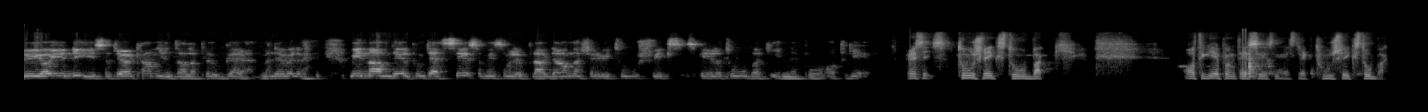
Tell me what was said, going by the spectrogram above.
Nu är jag ju ny så jag kan ju inte alla pluggar än. Men det är väl minandel.se som finns väl upplagda. Annars är det ju Torsviks spel och tobak inne på ATG. Precis, Torsviks tobak. ATG.se snedstreck Torsviks tobak.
